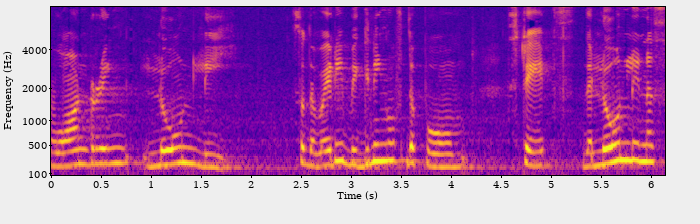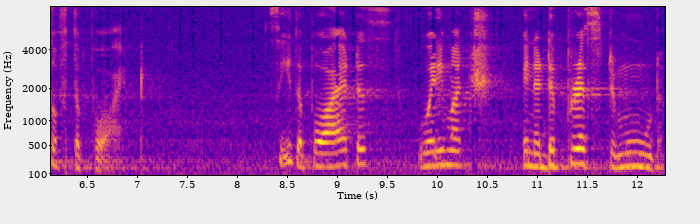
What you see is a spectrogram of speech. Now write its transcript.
wandering lonely. So the very beginning of the poem states the loneliness of the poet. See the poet is very much in a depressed mood.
